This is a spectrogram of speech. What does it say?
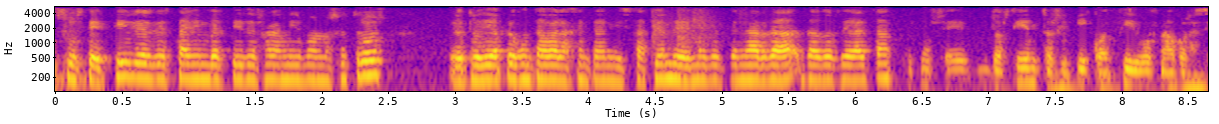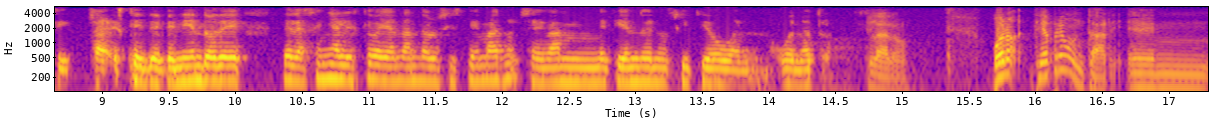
susceptibles de estar invertidos ahora mismo nosotros el otro día preguntaba a la gente de administración, debemos de tener dados de alta, pues no sé, 200 y pico activos, una cosa así. O sea, es que dependiendo de, las señales que vayan dando los sistemas, se van metiendo en un sitio o en, o en otro. Claro. Bueno, te voy a preguntar, em,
